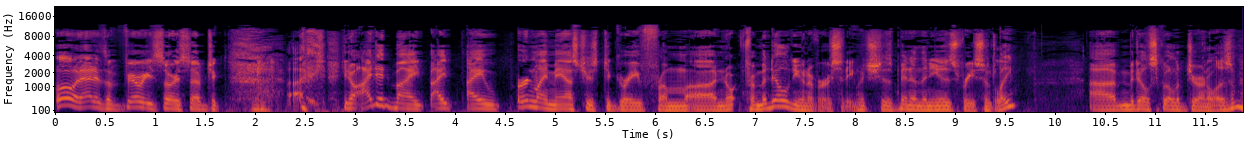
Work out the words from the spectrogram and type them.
oh, that is a very sore subject. Uh, you know, I did my I I earned my master's degree from uh, from Medill University, which has been in the news recently. Uh, Medill School of Journalism,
